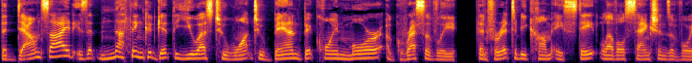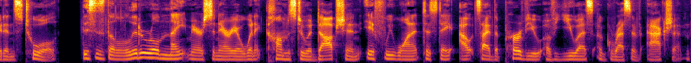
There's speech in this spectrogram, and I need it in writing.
The downside is that nothing could get the US to want to ban Bitcoin more aggressively than for it to become a state level sanctions avoidance tool. This is the literal nightmare scenario when it comes to adoption if we want it to stay outside the purview of US aggressive action.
